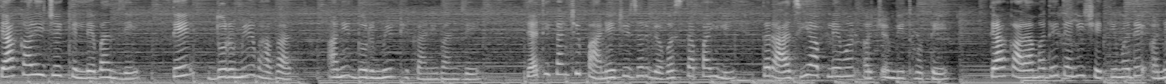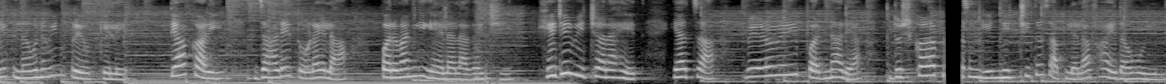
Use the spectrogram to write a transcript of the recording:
त्या काळी जे किल्ले बांधले ते दुर्मिळ भागात आणि दुर्मिळ ठिकाणी बांधले. त्या ठिकाणची पाण्याची जर व्यवस्था पाहिली तर आजही आपले मन अचंबित होते. त्या काळामध्ये त्यांनी शेतीमध्ये अनेक नवनवीन प्रयोग केले. त्या काळी झाडे तोडायला परवानगी घ्यायला लागायची. हे जे विचार आहेत याचा वेळोवेळी पडणाऱ्या दुष्काळाप्रसंगी निश्चितच आपल्याला फायदा होईल.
